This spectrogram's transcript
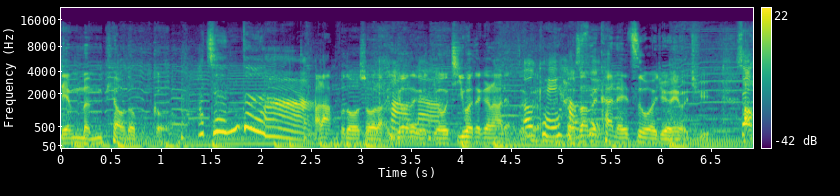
连门票都不够啊！真的啊！好了，不多说了，以后有有机会再跟他聊这个。OK，好。我上次看了一次，我也觉得很有趣。好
